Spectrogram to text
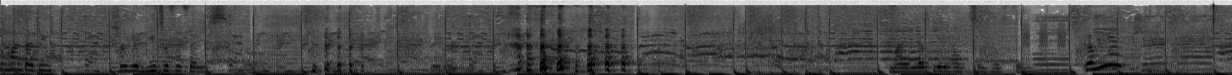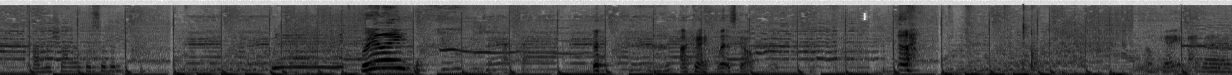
Come on, Daddy, show your beautiful face. My lovely handsome husband. Come here. Camera shy all of a sudden. Yay! Really? okay, let's go. Okay, and then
